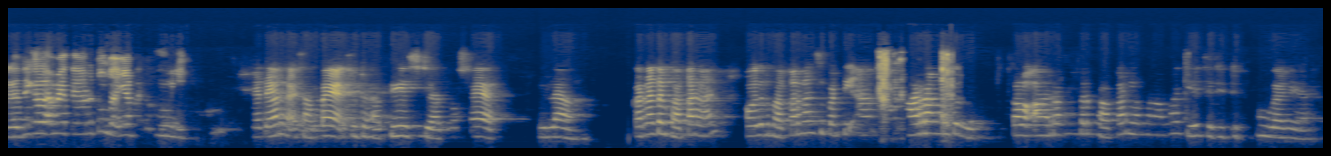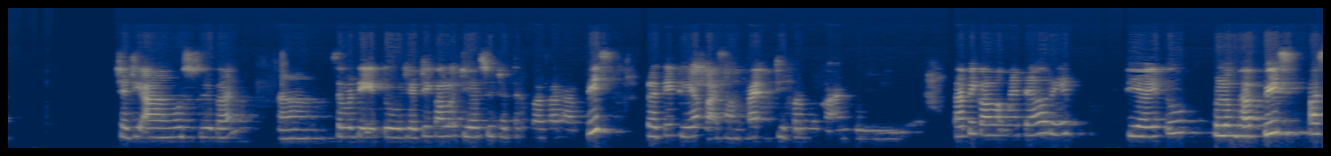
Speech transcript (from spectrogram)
Berarti kalau meteor itu nggak nyampe ke bumi. Meteor nggak sampai, sudah habis di atmosfer, hilang. Karena terbakar kan? Kalau terbakar kan seperti arang itu loh. Kalau arang terbakar lama-lama dia jadi debu kan ya. Jadi angus gitu kan. Nah, seperti itu. Jadi kalau dia sudah terbakar habis, berarti dia nggak sampai di permukaan bumi. Tapi kalau meteorit, dia itu belum habis pas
